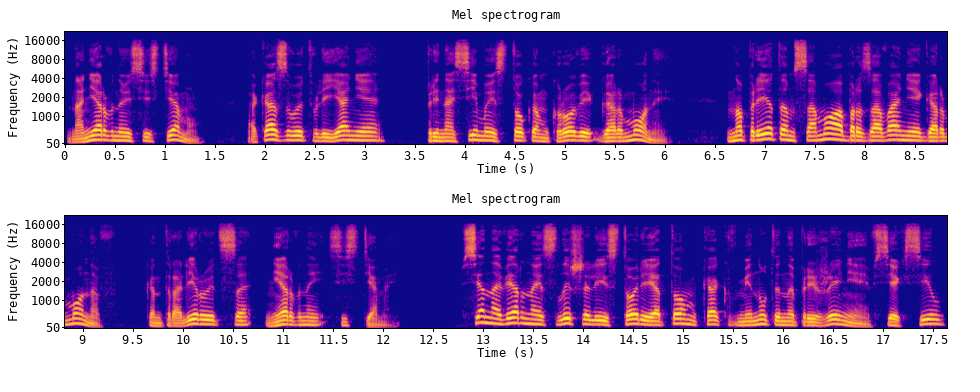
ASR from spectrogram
На нервную систему оказывают влияние приносимые стоком крови гормоны, но при этом само образование гормонов контролируется нервной системой. Все, наверное, слышали истории о том, как в минуты напряжения всех сил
